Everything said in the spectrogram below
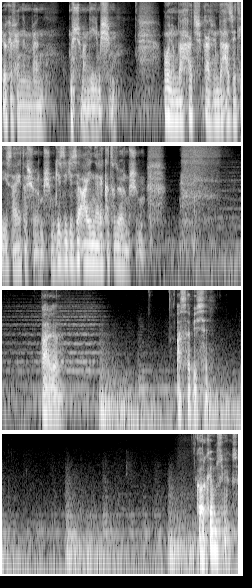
Yok efendim ben Müslüman değilmişim. Boynumda haç, kalbimde Hazreti İsa'yı taşıyormuşum. Gizli gizli ayinlere katılıyormuşum. Pargalı. Asabisin. Korkuyor musun yoksa?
